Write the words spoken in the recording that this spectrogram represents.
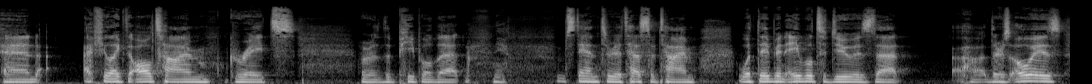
and I feel like the all time greats or the people that yeah, stand through the test of time, what they've been able to do is that uh, there's always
